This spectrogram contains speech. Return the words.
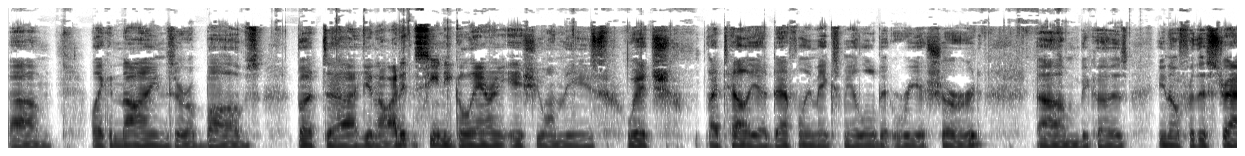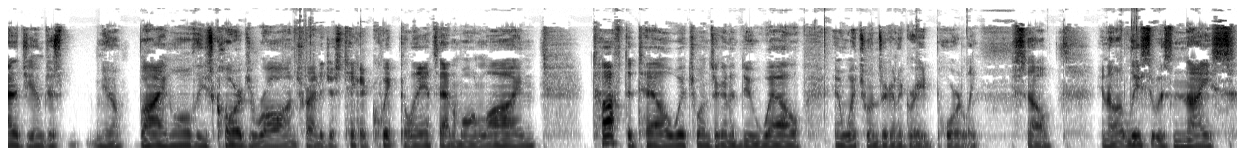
um, like nines or aboves. But, uh, you know, I didn't see any glaring issue on these, which I tell you, definitely makes me a little bit reassured um, because, you know, for this strategy, I'm just, you know, buying all of these cards raw and trying to just take a quick glance at them online. Tough to tell which ones are going to do well and which ones are going to grade poorly. So, you know, at least it was nice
